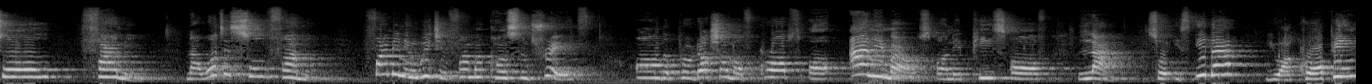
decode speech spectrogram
sole farming. Now, what is sole farming? Farming in which a farmer concentrates on the production of crops or animals on a piece of land. So it's either you are cropping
